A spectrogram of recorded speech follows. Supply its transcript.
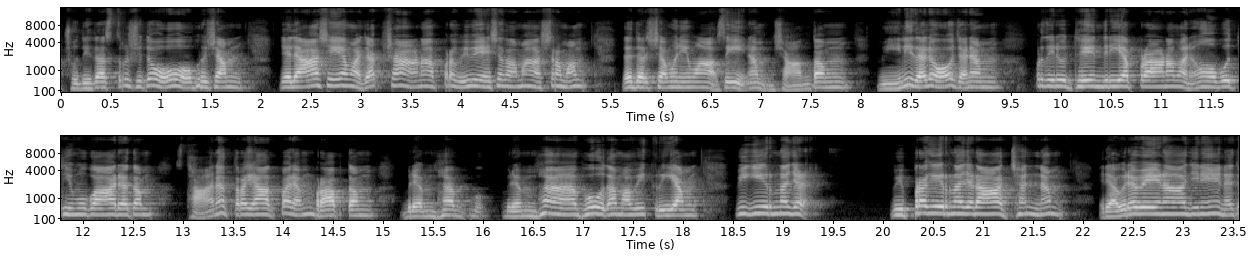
ക്ഷുതിതസ്തൃഷിതോ ഭൃശം. ജലാശയമജക്ഷാണ പ്രവിവേശതമാശ്രമം. ദദർശമുനിമാസീനം ശാന്തം മീലിതലോചനം പ്രതിരുദ്ധേന്ദ്രിയപ്രാണമനോബുദ്ധിമുപാരതം. പ്രാണമനോബുദ്ധിമുപാരതം സ്ഥാനത്രയാത്പരം പ്രാപ്തം. ബ്രഹ്മ ബ്രഹ്മഭൂതമവിക്രിയം. വികീർണജ വിപ്രകീർണജടാച്ഛന്നം. രൗരവേണാജിനേന ച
